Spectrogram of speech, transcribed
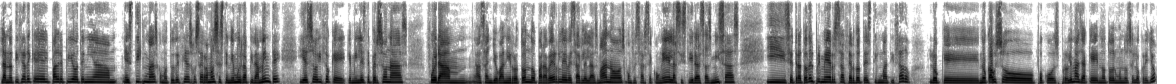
La noticia de que el Padre Pío tenía estigmas, como tú decías, José Ramón, se extendió muy rápidamente y eso hizo que, que miles de personas fueran a San Giovanni Rotondo para verle, besarle las manos, confesarse con él, asistir a esas misas. Y se trató del primer sacerdote estigmatizado, lo que no causó pocos problemas, ya que no todo el mundo se lo creyó,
